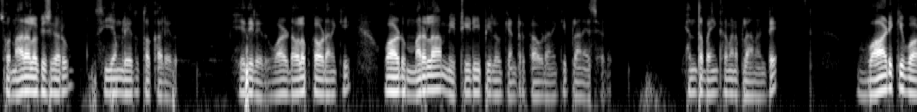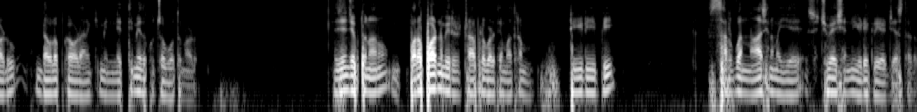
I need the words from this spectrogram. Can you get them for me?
సో నారా లోకేష్ గారు సీఎం లేదు తొక్క లేదు ఏదీ లేదు. వాడు డెవలప్ కావడానికి వాడు మరలా మీ టీడీపీలోకి ఎంటర్ కావడానికి ప్లాన్ వేశాడు ఎంత భయంకరమైన ప్లాన్ అంటే వాడికి వాడు డెవలప్ కావడానికి మీ నెత్తి మీద కూర్చోబోతున్నాడు. నిజం చెప్తున్నాను పొరపాటున మీరు ట్రాప్లో పడితే మాత్రం టీడీపీ సర్వనాశనమయ్యే సిచ్యువేషన్ని ఈడే క్రియేట్ చేస్తాడు.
